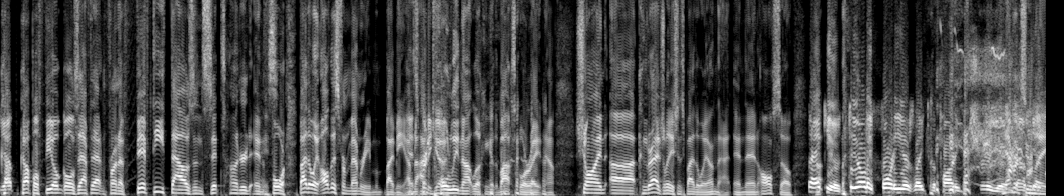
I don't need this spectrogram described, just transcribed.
Yep. Couple field goals after that in front of 50,604. Nice. By the way, all this from memory by me. I'm, not, I'm totally not looking at the box score right now. Sean, uh, congratulations, by the way, on that. And then also. Thank uh, you. You're only 40 years late to the party, but sure you Never too late.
